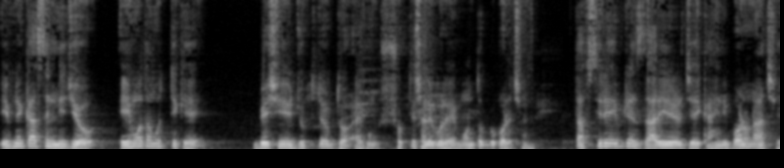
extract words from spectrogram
ইবনে কাসিম নিজেও এই মতামতটিকে বেশি যুক্তিযুক্ত এবং শক্তিশালী বলে মন্তব্য করেছেন। তাফসিরে ইবনে জারিরের যে কাহিনী বর্ণনা আছে,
